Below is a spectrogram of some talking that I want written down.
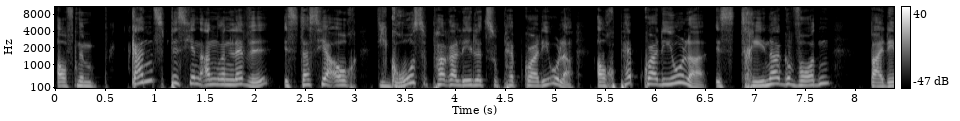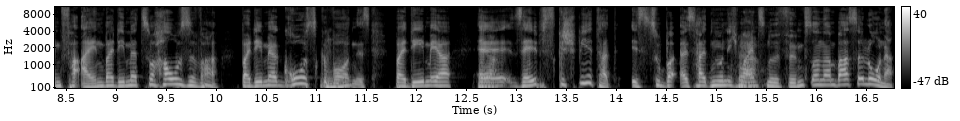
auf einem ganz bisschen anderen Level ist das ja auch die große Parallele zu Pep Guardiola. Auch Pep Guardiola ist Trainer geworden bei dem Verein, bei dem er zu Hause war, bei dem er groß Mhm. geworden ist, bei dem er äh, selbst gespielt hat. Ist, zu, ist halt nur nicht Ja. Mainz 05, sondern Barcelona.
